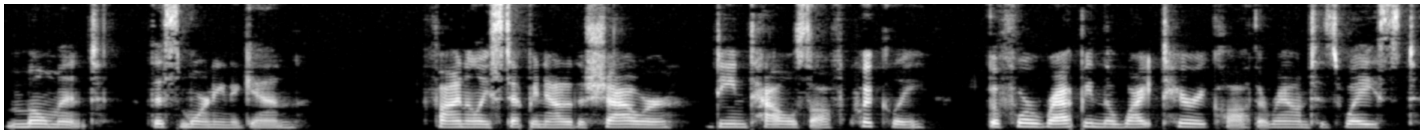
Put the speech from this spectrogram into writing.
moment this morning again. Finally, stepping out of the shower, Dean towels off quickly before wrapping the white terry cloth around his waist.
